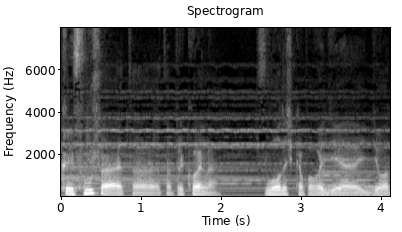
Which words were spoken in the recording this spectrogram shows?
Кайфуша, это, это прикольно. Лодочка по воде идет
